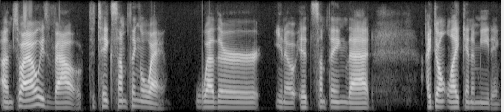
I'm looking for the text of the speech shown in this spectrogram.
um, so i always vow to take something away whether you know it's something that i don't like in a meeting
